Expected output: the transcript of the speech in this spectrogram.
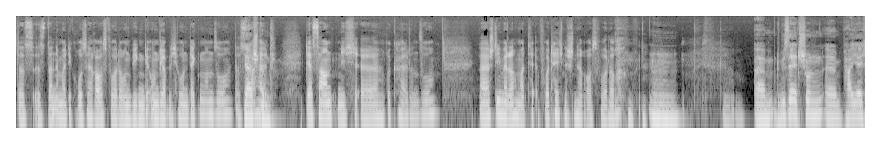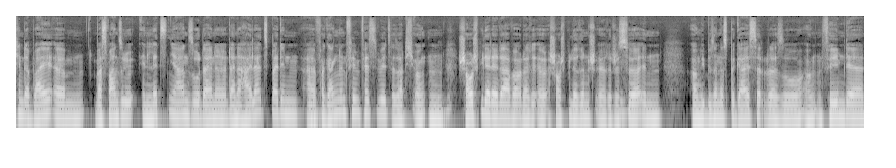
Das ist dann immer die große Herausforderung wegen der unglaublich hohen Decken und so, dass ja, da stimmt. halt der Sound nicht äh, rückhalt und so. Da stehen wir dann nochmal te vor technischen Herausforderungen. Mhm. Genau. Ähm, du bist ja jetzt schon äh, ein paar Jährchen dabei. Ähm, was waren so in den letzten Jahren so deine, deine Highlights bei den äh, mhm. vergangenen Filmfestivals? Also hatte ich irgendeinen mhm. Schauspieler, der da war oder äh, Schauspielerin, äh, Regisseurin mhm. irgendwie besonders begeistert oder so? Irgendein Film, der,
